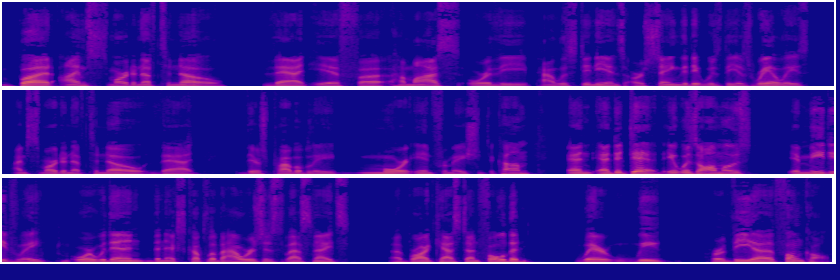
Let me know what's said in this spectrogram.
But I'm smart enough to know that if uh, Hamas or the Palestinians are saying that it was the Israelis, I'm smart enough to know that there's probably more information to come. And, and it did. It was almost immediately or within the next couple of hours as last night's uh, broadcast unfolded, where we heard the uh, phone call,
